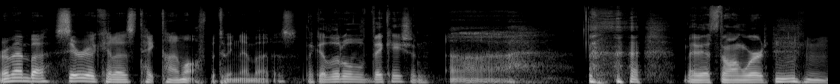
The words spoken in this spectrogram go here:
Remember, serial killers take time off between their murders. Like a little vacation. Uh... Maybe that's the wrong word. Mm-hmm.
